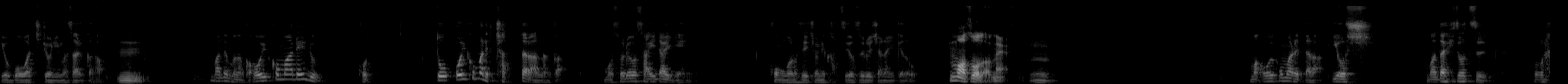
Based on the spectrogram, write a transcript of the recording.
予防は治療に勝るから。うん。まあでもなんか追い込まれること追い込まれちゃったらなんかもうそれを最大限今後の成長に活用するじゃないけど。まあそうだね。うん。まあ追い込まれたらよし。また一つ俺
